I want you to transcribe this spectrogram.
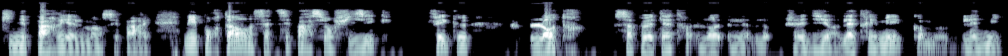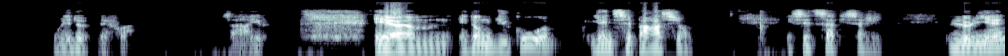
qui n'est pas réellement séparée. Mais pourtant, cette séparation physique fait que l'autre, ça peut être, j'allais dire, l'être aimé comme l'ennemi, ou les deux, des fois. Ça arrive. Et, euh, et donc, du coup, il y a une séparation. Et c'est de ça qu'il s'agit. Le lien,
